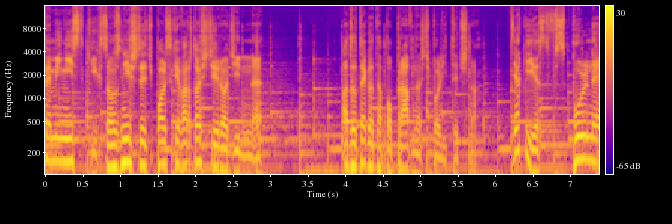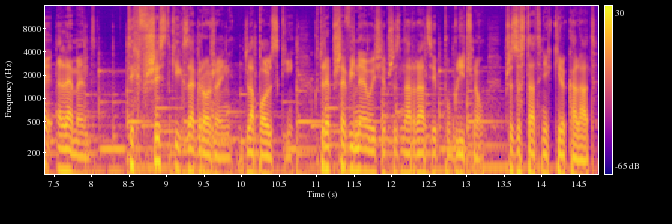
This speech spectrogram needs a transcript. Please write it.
Feministki chcą zniszczyć polskie wartości rodzinne. A do tego ta poprawność polityczna. Jaki jest wspólny element tych wszystkich zagrożeń dla Polski, które przewinęły się przez narrację publiczną przez ostatnich kilka lat?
